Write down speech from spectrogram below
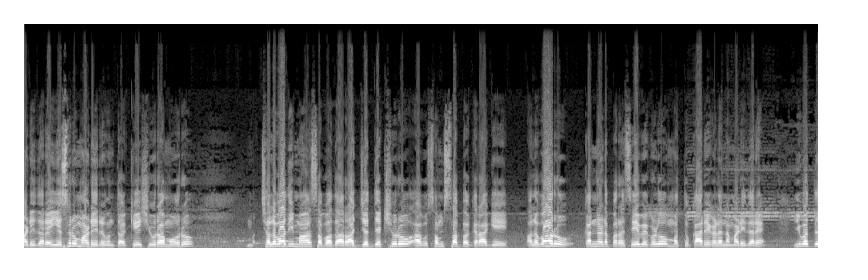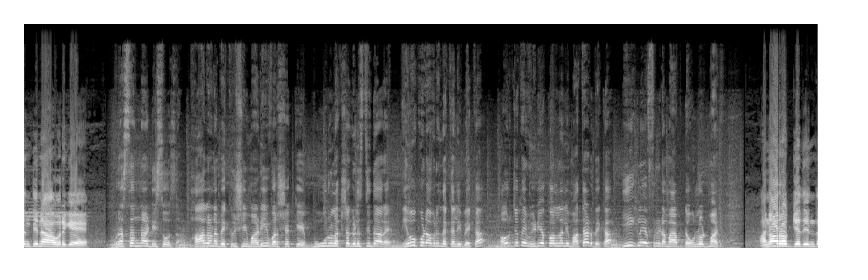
ಮಾಡಿದ್ದಾರೆ. ಹೆಸರು ಮಾಡಿರುವಂಥ ಕೆ ಶಿವರಾಮ್ ಅವರು ಛಲವಾದಿ ಮಹಾಸಭಾದ ರಾಜ್ಯಾಧ್ಯಕ್ಷರು ಹಾಗೂ ಸಂಸ್ಥಾಪಕರಾಗಿ ಹಲವಾರು ಕನ್ನಡ ಪರ ಸೇವೆಗಳು ಮತ್ತು ಕಾರ್ಯಗಳನ್ನು ಮಾಡಿದ್ದಾರೆ. ಇವತ್ತಿನ ದಿನ ಅವರಿಗೆ ಪ್ರಸನ್ನ ಡಿಸೋಜ ಹಾಲಣಬೆ ಕೃಷಿ ಮಾಡಿ ವರ್ಷಕ್ಕೆ ಮೂರು ಲಕ್ಷ ಗಳಿಸ್ತಿದ್ದಾರೆ. ನೀವು ಕೂಡ ಅವರಿಂದ ಕಲಿಬೇಕಾ? ಅವ್ರ ಜೊತೆ ವಿಡಿಯೋ ಕಾಲ್ನಲ್ಲಿ ಮಾತಾಡಬೇಕಾ? ಈಗಲೇ ಫ್ರೀಡಮ್ ಆ್ಯಪ್ ಡೌನ್ಲೋಡ್ ಮಾಡಿ. ಅನಾರೋಗ್ಯದಿಂದ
